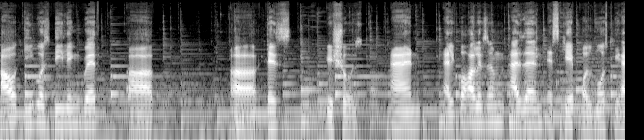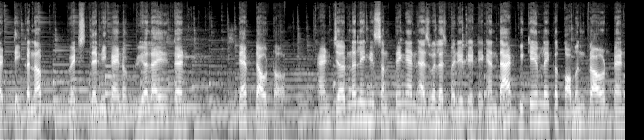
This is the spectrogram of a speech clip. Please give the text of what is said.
how he was dealing with uh, uh, his issues and alcoholism as an escape almost he had taken up, which then he kind of realized and stepped out of and journaling is something and as well as meditating. And that became like a common ground and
